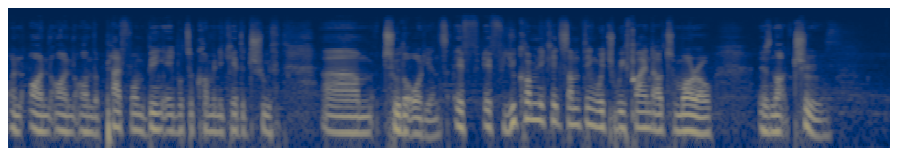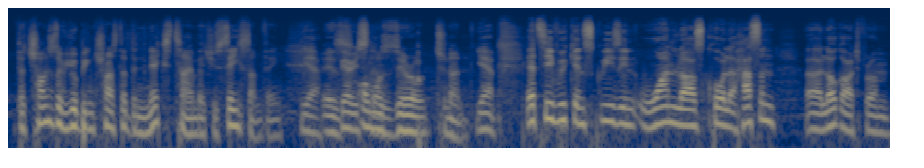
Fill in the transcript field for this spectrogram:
on, on, on, on the platform being able to communicate the truth um, to the audience. If if you communicate something which we find out tomorrow is not true, the chances of you being trusted the next time that you say something Yeah, is almost zero to none. Yeah. Let's see if we can squeeze in one last caller. Hassim uh, Logart from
